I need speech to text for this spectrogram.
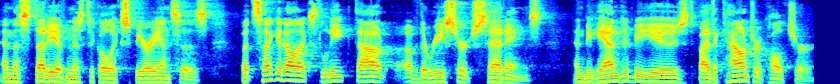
and the study of mystical experiences. But psychedelics leaked out of the research settings and began to be used by the counterculture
